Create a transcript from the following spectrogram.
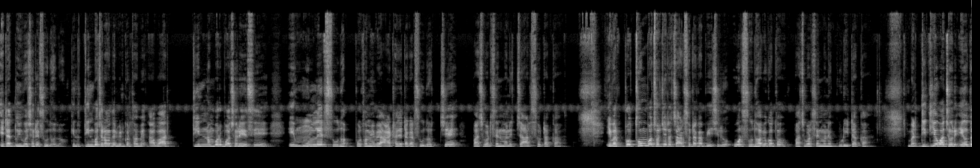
এটা দুই বছরে সুদ হলো। কিন্তু তিন বছর আমাদের বের করতে হবে। আবার তিন নম্বর বছরে এসে এই মূল্যের সুদ প্রথমে হবে আট হাজার টাকার সুদ হচ্ছে পাঁচ পার্সেন্ট মানে চারশো টাকা। এবার প্রথম বছর যেটা চারশো টাকা পেয়েছিল, ওর সুদ হবে কত? পাঁচ পার্সেন্ট মানে কুড়ি টাকা। এবার দ্বিতীয় বছর, এও তো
